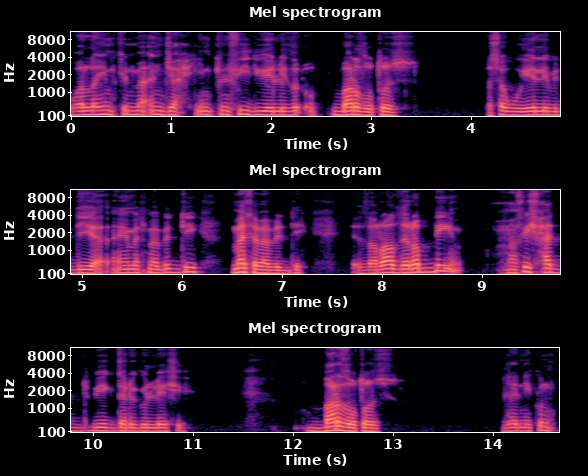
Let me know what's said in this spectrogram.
والله يمكن ما أنجح يمكن الفيديو اللي برضو طز. بسوي اللي بدي إياه أيمة ما بدي متى ما بدي. إذا راضي ربي ما فيش حد بيقدر يقول لي شي برضو طز لأني كنت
